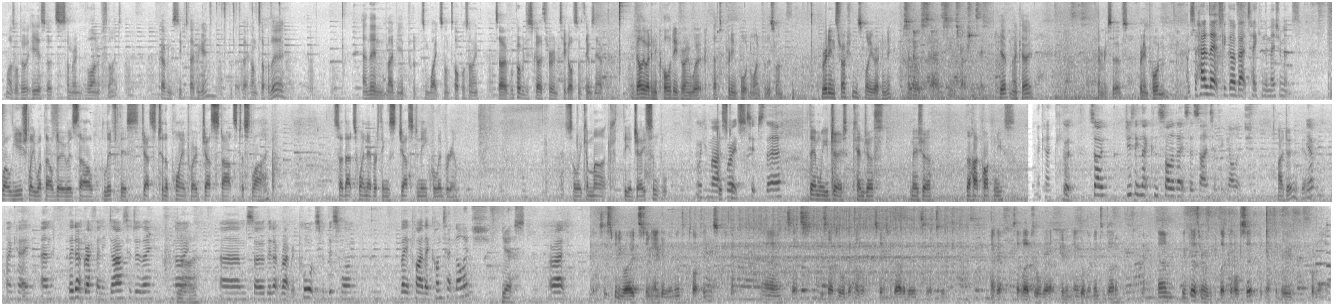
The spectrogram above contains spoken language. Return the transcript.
Might as well do it here so it's somewhere in the line of sight. Grabbing stick tape again, put that back on top of there. And then maybe you put some weights on top or something. So we'll probably just go through and tick off some things now. Evaluating the quality of your own work, that's a pretty important one for this one. Read instructions, what do you reckon, Nick? So there was um, some instructions there. Yep, okay. Memory serves, very important. So how do they actually go about taking the measurements? Well, usually what they'll do is they'll lift this just to the point where it just starts to slide. So that's when everything's just in equilibrium. So we can mark the adjacent, And we can mark where it tips there. then we just can just measure the hypotenuse. Okay, good. So do you think that consolidates their scientific knowledge? I do, yeah. Yep. Okay, and they don't graph any data, do they? No. Um, so they don't write reports with this one. They apply their content knowledge. Yes. All right. So spinning away, it's doing angular momentum type things. Uh, so that's, this lab's all about, oh, it's getting some data there, so that's good. Okay, so that lab's all about getting angular momentum data. Um, we can go through and collect the whole set, but I think we probably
